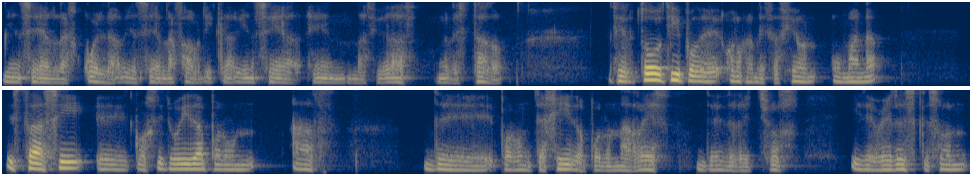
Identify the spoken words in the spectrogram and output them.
bien sea en la escuela, bien sea en la fábrica, bien sea en la ciudad, en el Estado, es decir, todo tipo de organización humana está así eh, constituida por un haz de, por un tejido, por una red de derechos y deberes que son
